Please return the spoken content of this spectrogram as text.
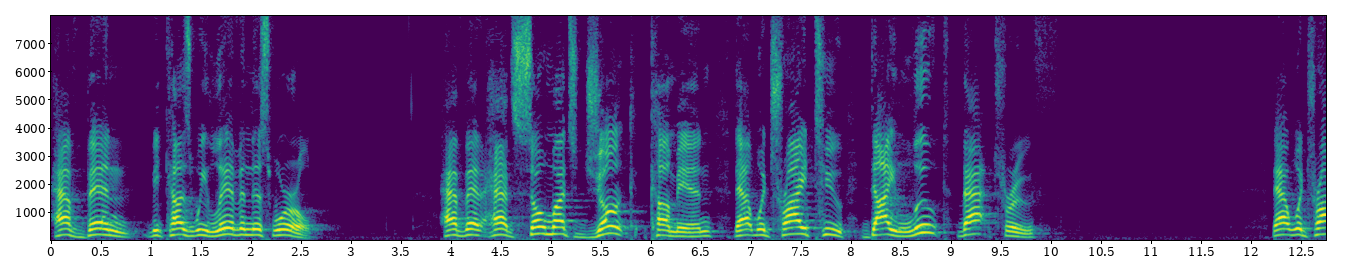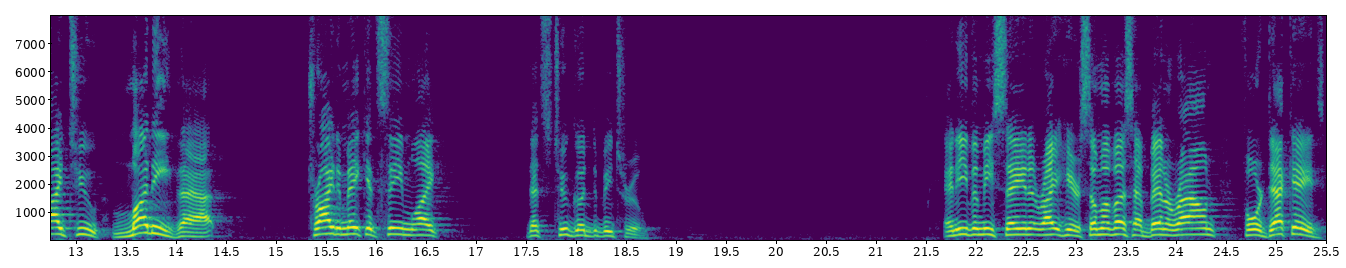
have been, because we live in this world, have been, had so much junk come in that would try to dilute that truth, that would try to muddy that, try to make it seem like that's too good to be true. And even me saying it right here, some of us have been around for decades.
